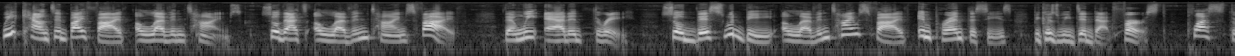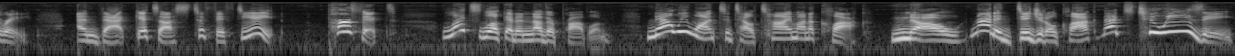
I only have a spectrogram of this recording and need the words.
We counted by 5 11 times, so that's 11 times 5. Then we added 3. So this would be 11 times 5 in parentheses because we did that first, plus 3. And that gets us to 58. Perfect! Let's look at another problem. Now we want to tell time on a clock. No, not a digital clock. That's too easy.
